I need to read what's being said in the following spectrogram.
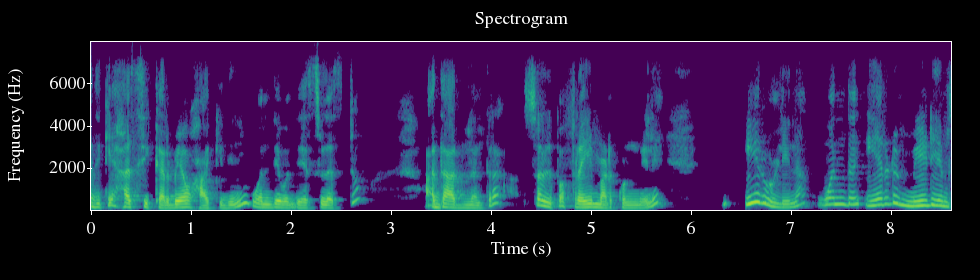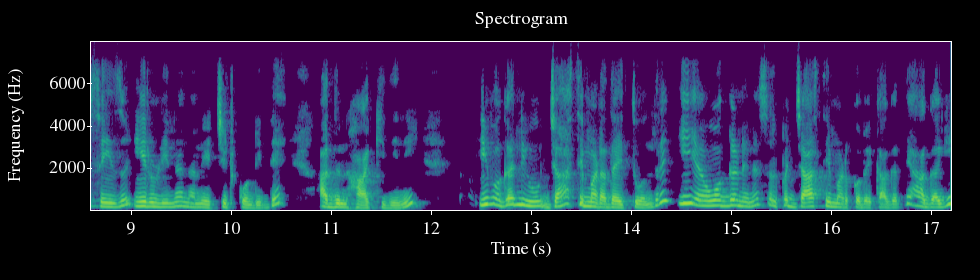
ಅದಕ್ಕೆ ಹಸಿ ಕರಿಬೇವು ಹಾಕಿದ್ದೀನಿ, ಒಂದೇ ಒಂದು ಎಸಳಷ್ಟು ಅದಾದ ನಂತರ ಸ್ವಲ್ಪ ಫ್ರೈ ಮಾಡ್ಕೊಂಡ್ಮೇಲೆ ಈರುಳ್ಳಿನ ಒಂದು ಎರಡು ಮೀಡಿಯಂ ಸೈಜು ಈರುಳ್ಳಿನ ನಾನು ಹೆಚ್ಚಿಟ್ಕೊಂಡಿದ್ದೆ, ಅದನ್ನು ಹಾಕಿದ್ದೀನಿ. ಇವಾಗ ನೀವು ಜಾಸ್ತಿ ಮಾಡೋದಾಯ್ತು ಅಂದರೆ ಈ ಒಗ್ಗರಣೆನ ಸ್ವಲ್ಪ ಜಾಸ್ತಿ ಮಾಡ್ಕೋಬೇಕಾಗತ್ತೆ, ಹಾಗಾಗಿ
